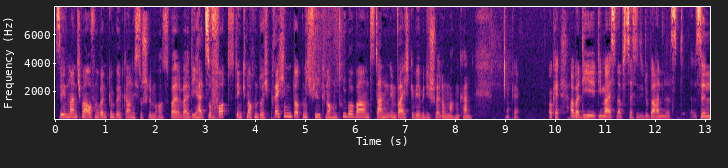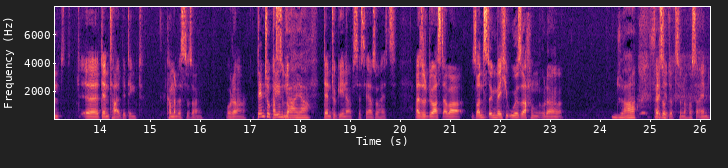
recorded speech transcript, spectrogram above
sehen manchmal auf dem Röntgenbild gar nicht so schlimm aus, weil, weil die halt sofort den Knochen durchbrechen, dort nicht viel Knochen drüber war und es dann im Weichgewebe die Schwellung machen kann. Okay. Okay. Aber die, die meisten Abszesse, die du behandelst, sind äh, dental bedingt. Kann man das so sagen? Oder Dentogen, ja, ja. dentogene Abszesse, ja, so heißt's. Also du hast aber sonst irgendwelche Ursachen oder Ja, fällt also dir dazu noch was ein?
